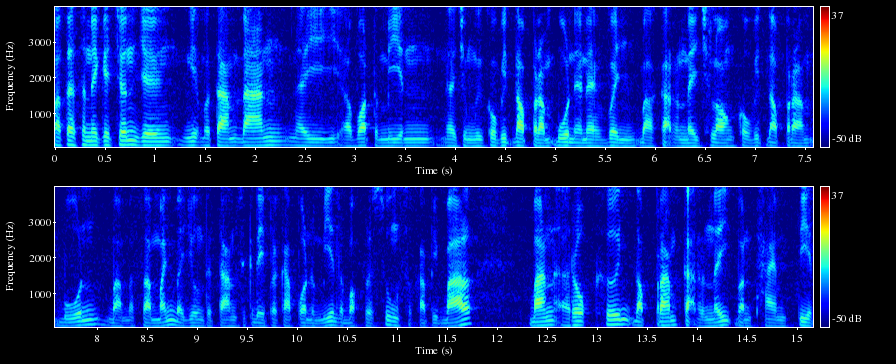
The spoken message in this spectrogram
បាទទស្សនិកជនយើងងាកមកតាមដាននៃវត្តមានជំងឺ Covid-19 ឯនេះវិញបាទករណីឆ្លង Covid-19 បាទម្សិលមិញបើយោងទៅតាមសេចក្តីប្រកាសព័ត៌មានរបស់ក្រសួងសុខាភិបាល បានរកឃើញ15ករណីបន្ថែមទៀត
